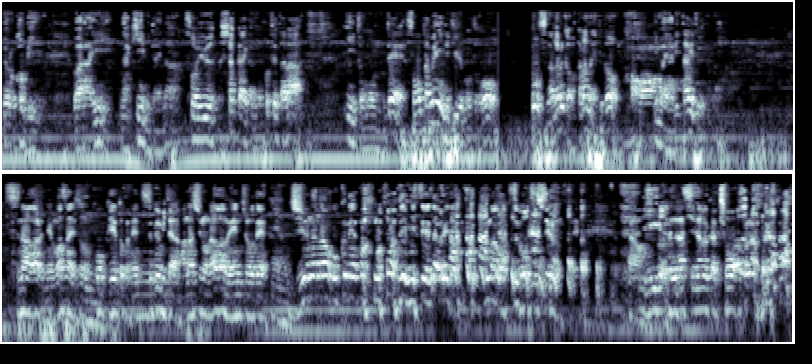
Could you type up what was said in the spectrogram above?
喜び、笑い、泣きみたいな、そういう社会が残ってたらいいと思うので、そのためにできることをどう繋がるかわからないけど、今やりたいというのがつながるね。まさにその後継とかね、継ぐみたいな話の中の延長で、17億年後まで見据えた上で、今は継ごうとしてるんですね。いい話なのか、超アホなのか。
